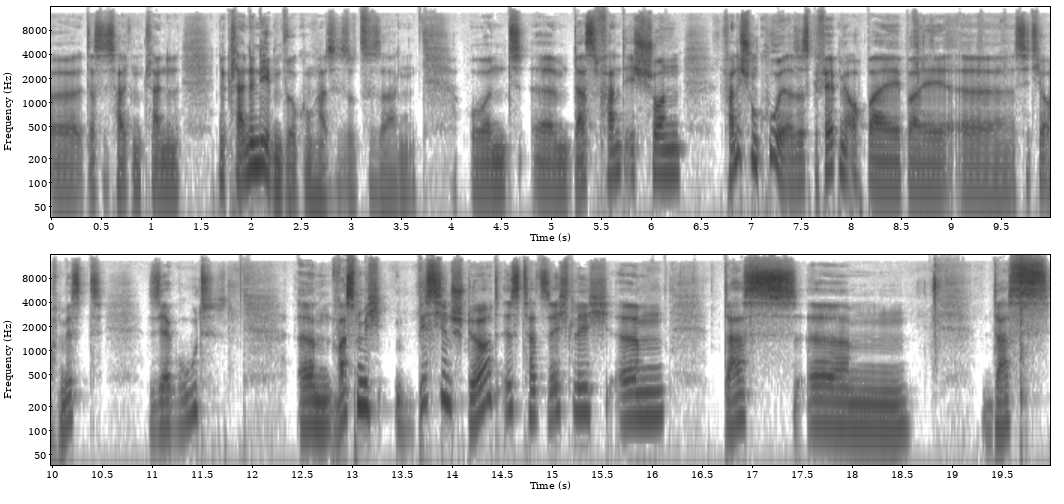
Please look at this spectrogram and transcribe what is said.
äh, dass es halt eine kleine, eine kleine Nebenwirkung hat, sozusagen. Und ähm, das fand ich schon, fand ich schon cool. Also es gefällt mir auch bei, bei äh, City of Mist sehr gut. Ähm, was mich ein bisschen stört, ist tatsächlich, ähm, dass, ähm, dass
